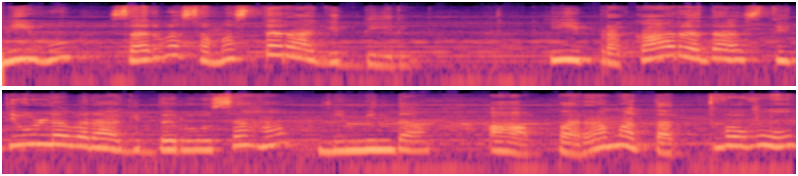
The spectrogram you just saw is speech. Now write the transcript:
ನೀವು ಸರ್ವ ಸಮಸ್ತರಾಗಿದ್ದೀರಿ ಈ ಪ್ರಕಾರದ ಸ್ಥಿತಿಯುಳ್ಳವರಾಗಿದ್ದರೂ ಸಹ ನಿಮ್ಮಿಂದ ಆ ಪರಮ ತತ್ವವು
